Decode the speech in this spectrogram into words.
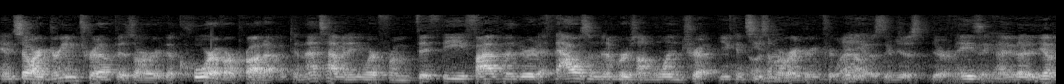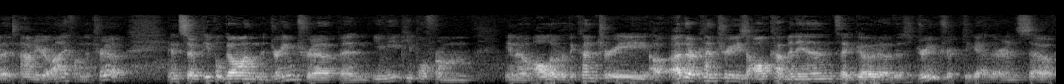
And so our dream trip is our the core of our product, and that's having anywhere from 50, 500, 1,000 members on one trip. You can see some of our dream trip Wow. videos. They're just, they're amazing. I mean, you have the time of your life on the trip. And so people go on the dream trip, and you meet people from, you know, all over the country, other countries, all coming in to go to this dream trip together. And so,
